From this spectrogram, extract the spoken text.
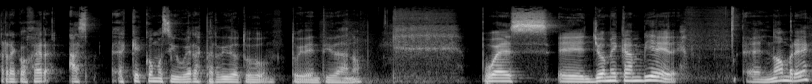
recoger, es que es como si hubieras perdido tu, identidad, ¿no? Pues eh, yo me cambié el nombre,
